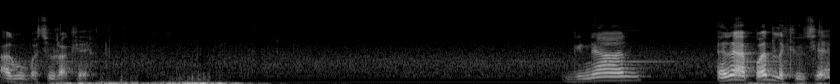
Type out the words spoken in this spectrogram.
આગું પાછું રાખે. જ્ઞાન, એને આ પદ લખ્યું છે.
